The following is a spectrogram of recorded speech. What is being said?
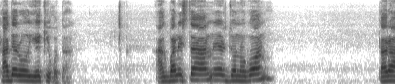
তাদেরও একই কথা। আফগানিস্তানের জনগণ, তারা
